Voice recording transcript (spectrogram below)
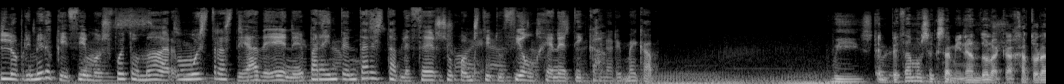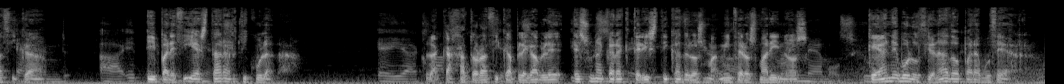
Lo primero que hicimos fue tomar muestras de ADN para intentar establecer su constitución genética. Empezamos examinando la caja torácica y parecía estar articulada. La caja torácica plegable es una característica de los mamíferos marinos que han evolucionado para bucear.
